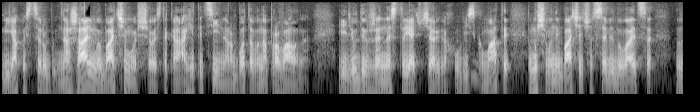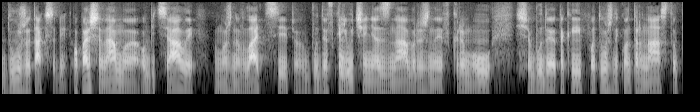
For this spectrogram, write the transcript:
і якось це робити. На жаль, ми бачимо, що ось така агітаційна робота вона провалена. І люди вже не стоять в чергах у військкомати, тому що вони бачать, що все відбувається дуже так собі. По-перше, нам е, обіцяли можновладці, що буде включення з набережної в Криму, що буде такий потужний контрнаступ,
